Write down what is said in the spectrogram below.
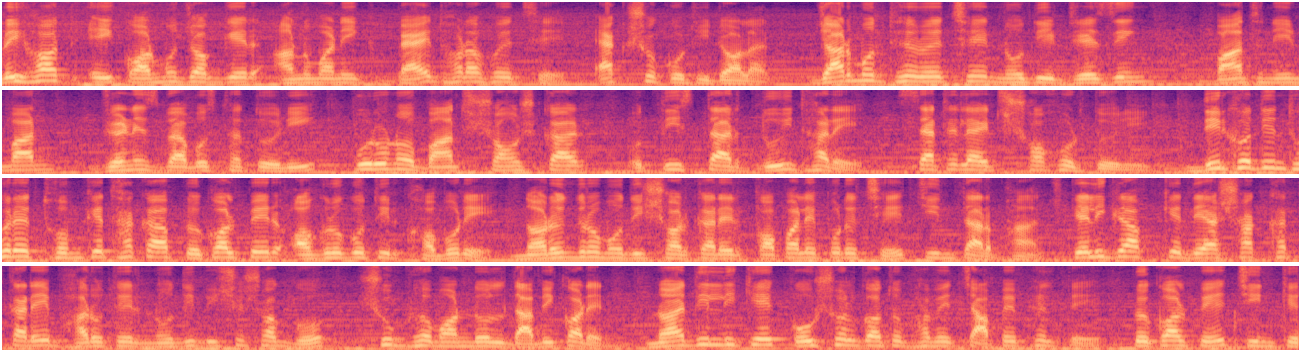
বৃহৎ এই কর্মযজ্ঞের আনুমানিক ব্যয় ধরা হয়েছে একশো কোটি ডলার। যার মধ্যে রয়েছে নদী ড্রেজিং, বাঁধ নির্মাণ ড্রেনেজ ব্যবস্থা তৈরি, পুরনো বাঁধ সংস্কার ও তিস্তার দুই ধারে স্যাটেলাইট শহর তৈরি। দীর্ঘদিন ধরে থমকে থাকা প্রকল্পের অগ্রগতির খবরে নরেন্দ্র মোদী সরকারের কপালে পড়েছে চিন্তার ভাঁজ। টেলিগ্রাফকে দেয়া সাক্ষাৎকারে ভারতের নদী বিশেষজ্ঞ শুভ্র মণ্ডল দাবি করেন, নয়াদিল্লিকে কৌশলগতভাবে চাপে ফেলতে প্রকল্পে চীনকে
